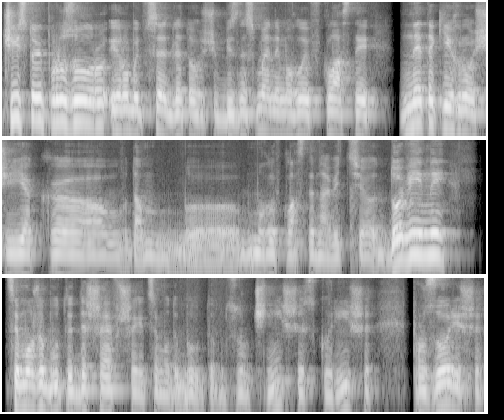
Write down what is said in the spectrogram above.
Чисто і прозоро, і робить все для того, щоб бізнесмени могли вкласти не такі гроші, як там могли вкласти навіть до війни. Це може бути дешевше, і це може бути зручніше, скоріше, прозоріше.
